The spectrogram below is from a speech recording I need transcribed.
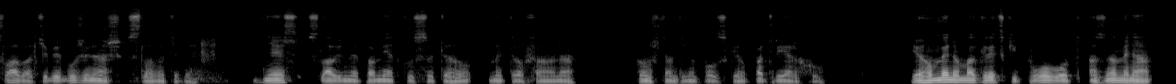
Sláva Tebe, Bože náš, sláva Tebe. Dnes slavíme pamiatku svätého Metrofána, konštantinopolského patriarchu. Jeho meno má grecký pôvod a znamená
